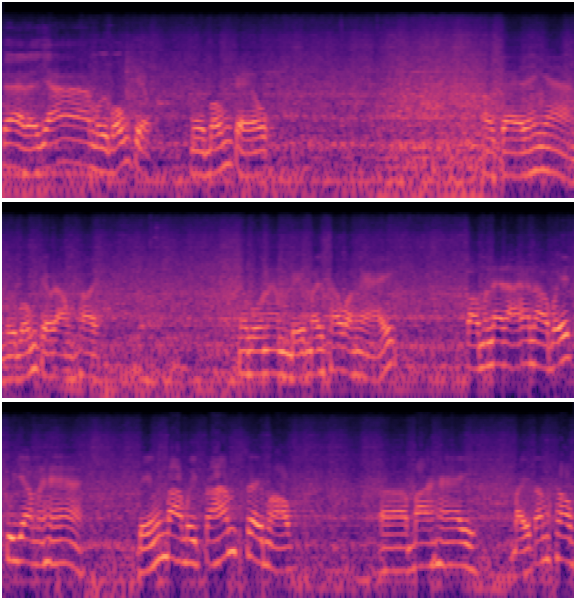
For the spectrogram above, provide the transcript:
Cái này để giá 14 triệu. 14 triệu ok đấy nha 14 triệu đồng thôi. Novo 5 biển 76 Quảng Ngãi. Còn bên đây là NBX của Yamaha. Biển 38 C1 à, 32 780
